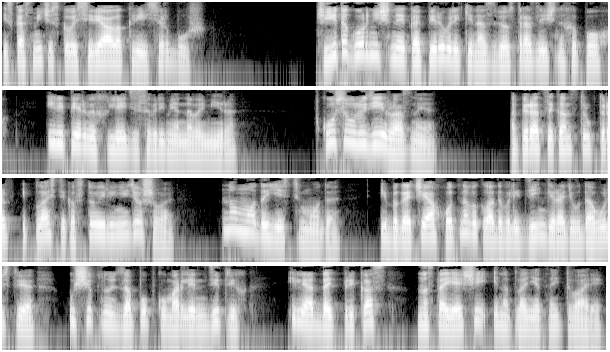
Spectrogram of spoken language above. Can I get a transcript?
из космического сериала «Крейсер Буш». Чьи-то горничные копировали кинозвезд различных эпох или первых леди современного мира. Вкусы у людей разные. Операции конструкторов и пластиков стоили недешево, но мода есть мода, и богачи охотно выкладывали деньги ради удовольствия ущипнуть за попку Марлен Дитрих или отдать приказ настоящей инопланетной твари.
